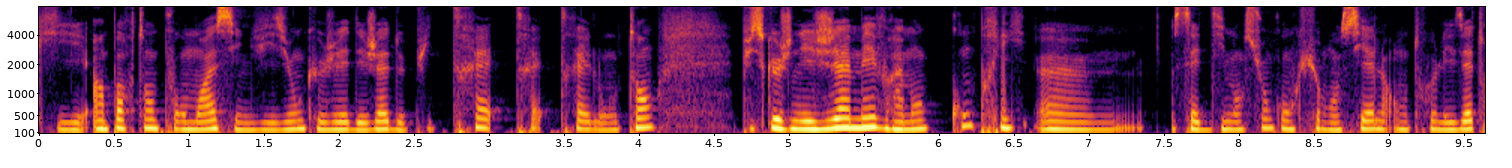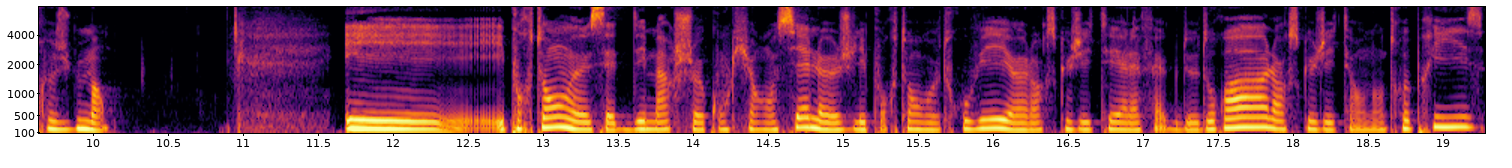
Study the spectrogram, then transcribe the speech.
qui est important pour moi. C'est une vision que j'ai déjà depuis très très très longtemps puisque je n'ai jamais vraiment compris euh, cette dimension concurrentielle entre les êtres humains. Et, pourtant, euh, cette démarche concurrentielle, je l'ai pourtant retrouvée euh, lorsque j'étais à la fac de droit, lorsque j'étais en entreprise,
